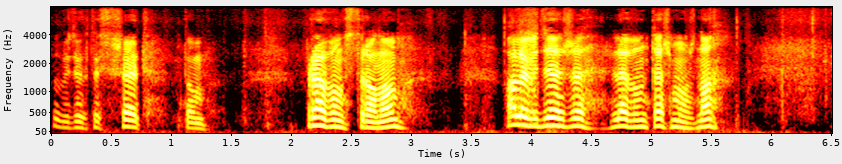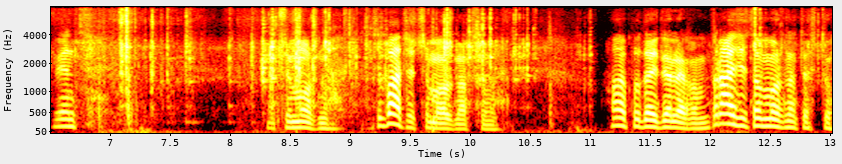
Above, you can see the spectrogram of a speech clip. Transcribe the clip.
Tu widzę, ktoś szedł tą prawą stroną, ale widzę, że lewą też można, więc znaczy można. Zobaczę, czy można w sumie. Ale podejdę lewą. W razie to można też tu.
